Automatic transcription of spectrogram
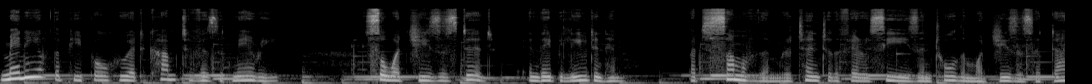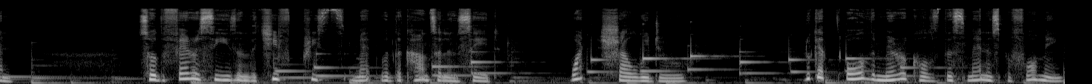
Many of the people who had come to visit Mary saw what Jesus did and they believed in him. But some of them returned to the Pharisees and told them what Jesus had done. So the Pharisees and the chief priests met with the council and said, What shall we do? Look at all the miracles this man is performing.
